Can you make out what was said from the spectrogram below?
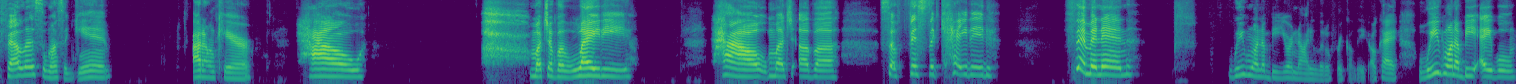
fellas, once again, I don't care how much of a lady, how much of a sophisticated feminine. We want to be your naughty little freaker league, okay? We want to be able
